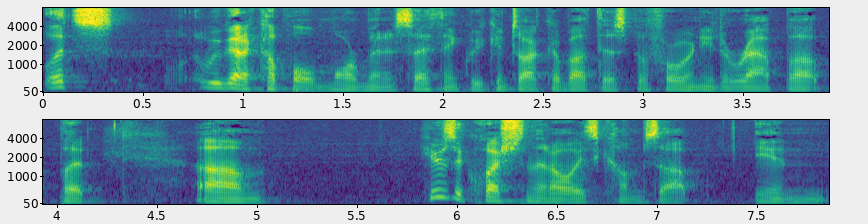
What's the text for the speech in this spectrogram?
let's, we've got a couple more minutes. I think we can talk about this before we need to wrap up. But um, here's a question that always comes up in,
